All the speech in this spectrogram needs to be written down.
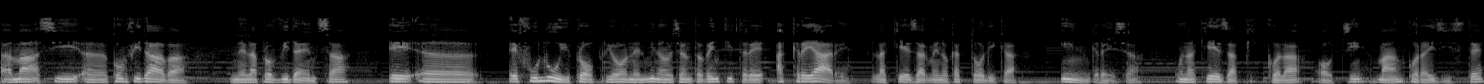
eh, ma si eh, confidava nella provvidenza e, eh, e, fu lui proprio nel 1923 a creare la Chiesa armeno-cattolica in Grecia, una chiesa piccola oggi, ma ancora esiste,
